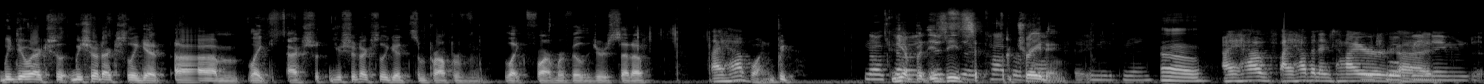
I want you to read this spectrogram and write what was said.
we do actually, we should actually get, um, like, actually, you should actually get some proper, like, farmer villagers set up. I have one. Be- No, Yeah, but is it's he a set for trading? that you need to put in. Oh, I have. I have an Which entire. will Uh, be named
